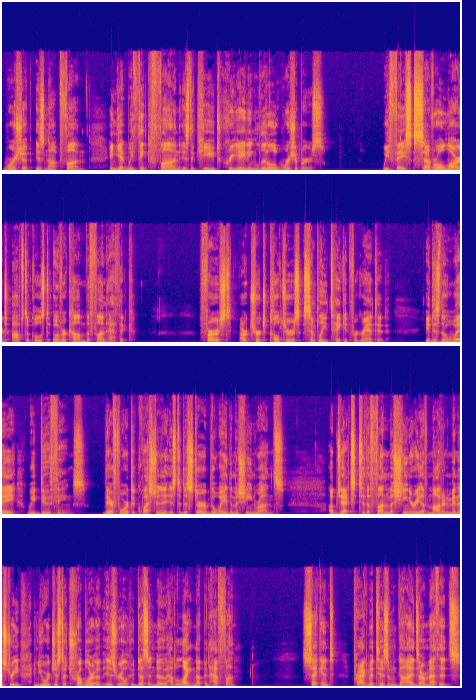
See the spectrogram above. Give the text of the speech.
Worship is not fun, and yet we think fun is the key to creating little worshippers we face several large obstacles to overcome the fun ethic. First, our church cultures simply take it for granted. It is the way we do things. Therefore, to question it is to disturb the way the machine runs. Object to the fun machinery of modern ministry, and you're just a troubler of Israel who doesn't know how to lighten up and have fun. Second, pragmatism guides our methods.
